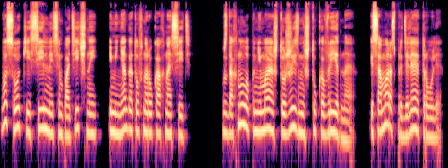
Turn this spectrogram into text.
высокий, сильный, симпатичный, и меня готов на руках носить. Вздохнула, понимая, что жизнь штука вредная, и сама распределяет роли.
